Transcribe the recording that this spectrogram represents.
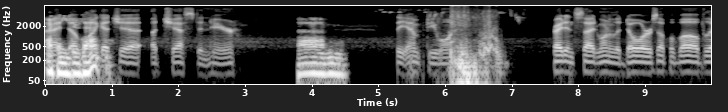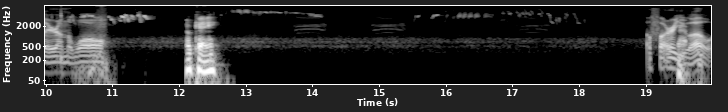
I can do double. I got you a chest in here. Um, The empty one. Right inside one of the doors up above there on the wall. okay. How far are you Crap. out?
